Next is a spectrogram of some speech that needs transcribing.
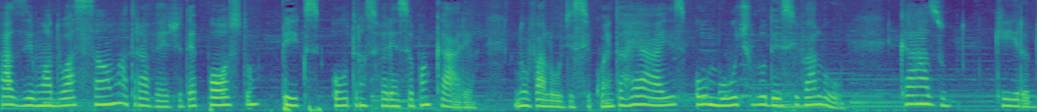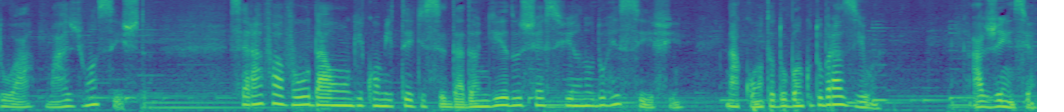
fazer uma doação através de depósito, Pix ou transferência bancária, no valor de 50 reais ou múltiplo desse valor, caso queira doar mais de uma cesta. Será a favor da ONG Comitê de Cidadania do Chessiano do Recife, na conta do Banco do Brasil. Agência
